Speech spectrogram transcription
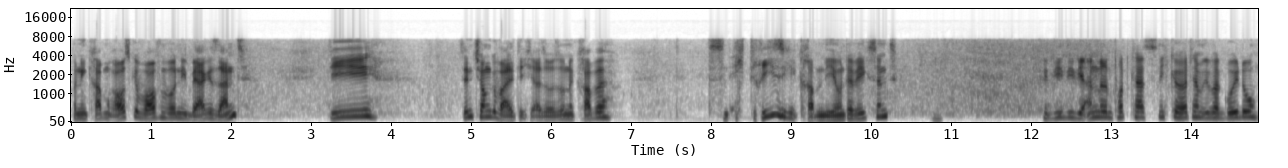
von den Krabben rausgeworfen wurden, die Berge Sand, die sind schon gewaltig. Also so eine Krabbe, das sind echt riesige Krabben, die hier unterwegs sind. Für die, die die anderen Podcasts nicht gehört haben über Guido,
